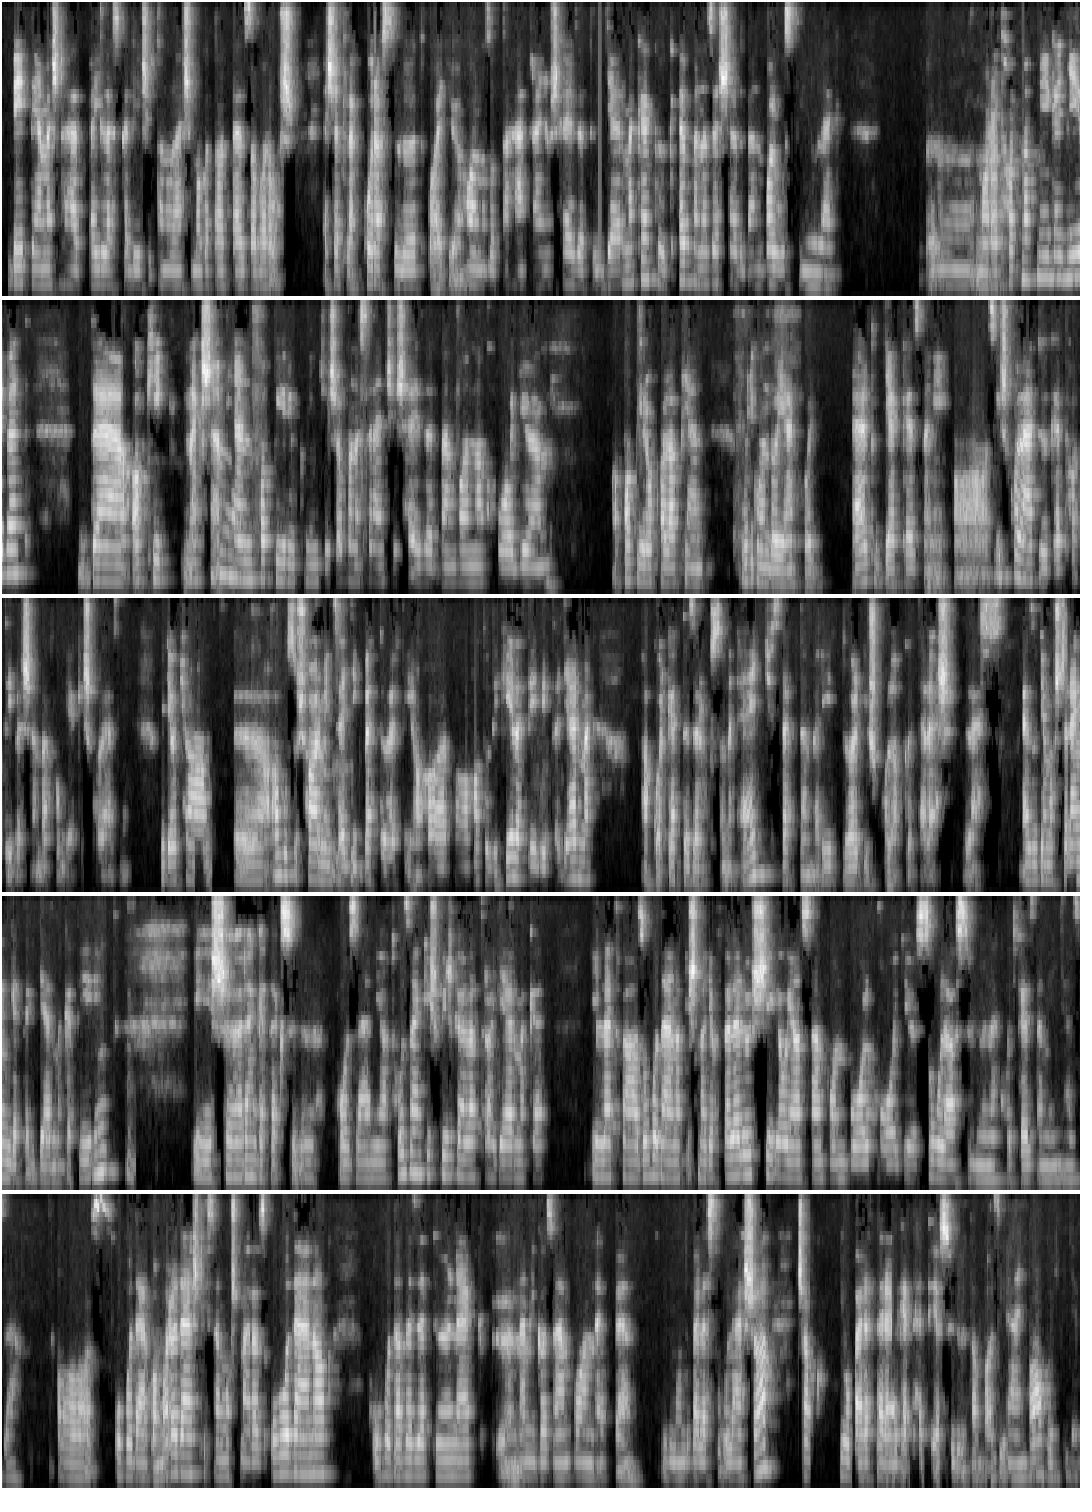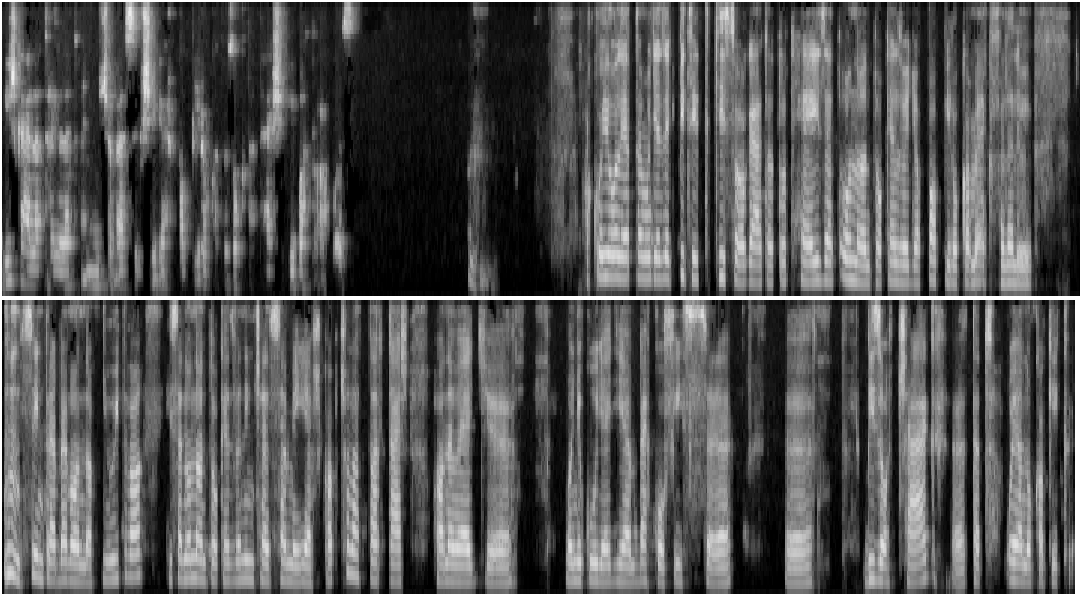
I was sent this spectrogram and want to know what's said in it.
BTMS, tehát beilleszkedési tanulási magatartás zavaros, esetleg koraszülött vagy halmozottan hátrányos helyzetű gyermekek, ők ebben az esetben valószínűleg maradhatnak még egy évet, de akiknek semmilyen papírjuk nincs, és abban a szerencsés helyzetben vannak, hogy a papírok alapján úgy gondolják, hogy el tudják kezdeni az iskolát, őket hat évesen be fogják iskolázni. Ugye, hogyha augusztus 31-ig betölti a, a hatodik életévét a gyermek, akkor 2021. szeptemberétől iskola köteles lesz. Ez ugye most rengeteg gyermeket érint, és rengeteg szülő hozzá miatt hozzánk is vizsgálatra a gyermeket, illetve az óvodának is nagy a felelőssége olyan szempontból, hogy szól a szülőnek, hogy kezdeményezze az óvodában maradást, hiszen most már az óvodának, óvodavezetőnek nem igazán van ebben úgymond beleszólása, csak jobbára terelgetheti a szülőt abba az irányba, hogy vigye vizsgálatra, illetve nyújtsa be szükséges papírokat az oktatási hivatalhoz. Akkor jól értem, hogy ez egy picit kiszolgáltatott helyzet, onnantól kezdve, hogy a papírok a megfelelő szintre be vannak nyújtva, hiszen onnantól kezdve nincsen személyes kapcsolattartás, hanem egy mondjuk úgy egy ilyen back-office bizottság, tehát olyanok, akik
